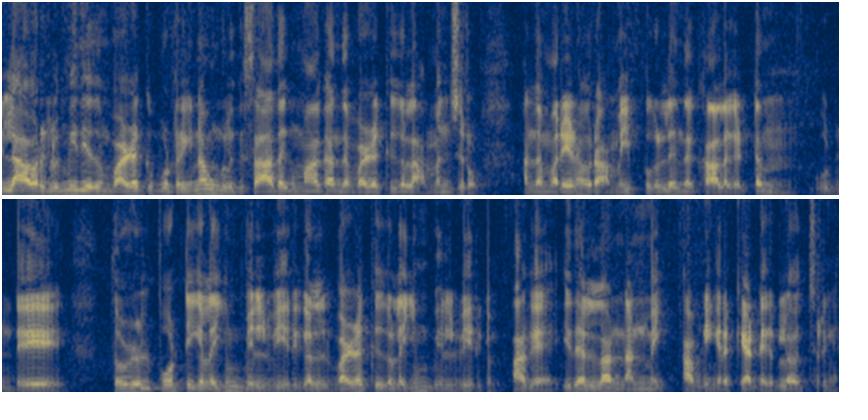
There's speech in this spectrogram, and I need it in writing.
இல்லை அவர்கள் மீது எதுவும் வழக்கு போடுறீங்கன்னா உங்களுக்கு சாதகமாக அந்த வழக்குகள் அமைஞ்சிரும். அந்த மாதிரியான ஒரு அமைப்புகளில் இந்த காலகட்டம் உண்டு. தொழில் போட்டிகளையும் வெல்வீர்கள் வழக்குகளையும் வெல்வீர்கள். ஆக இதெல்லாம் நன்மை அப்படிங்கிற கேட்டகரியில் வச்சுருங்க.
